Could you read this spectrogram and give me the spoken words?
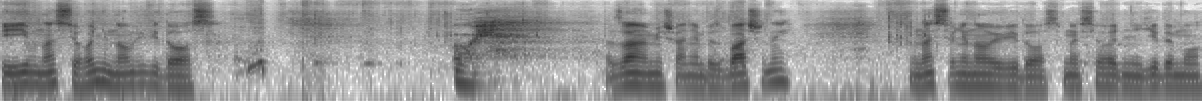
і в нас сьогодні новий відос. Ой. З вами Мішаня Безбашений. У нас сьогодні новий відос. Ми сьогодні їдемо.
